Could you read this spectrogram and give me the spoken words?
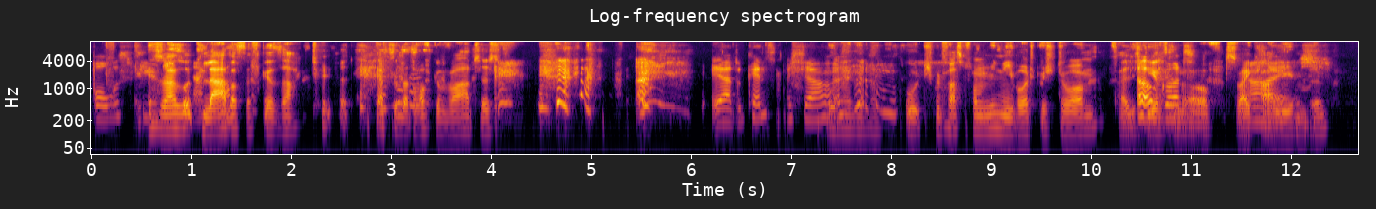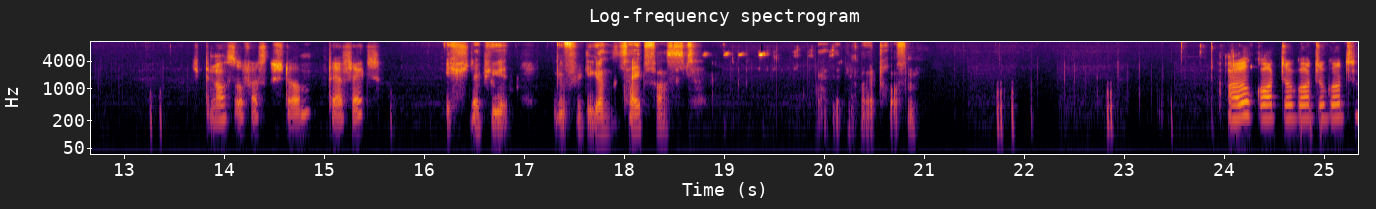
Bo ist viel Es war so klar, dass das gesagt wird. Ich habe schon darauf gewartet. Ja, du kennst mich ja. Oh. Gut, ich bin fast vom Minibot gestorben, weil ich Oh die ganze. Zeit auf 2K Nein. Leben bin. Ich bin auch so fast gestorben. Perfekt. Ich steppe hier gefühlt die ganze Zeit fast. Er hat mich mal getroffen. Oh Gott, oh Gott, oh Gott.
